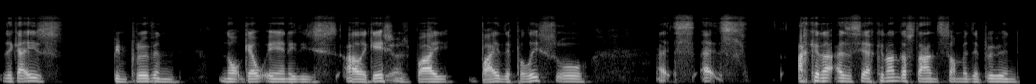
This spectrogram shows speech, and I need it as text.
the guys been proven not guilty of any of these allegations yeah. by by the police. So it's it's I can as I say I can understand some of the booing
